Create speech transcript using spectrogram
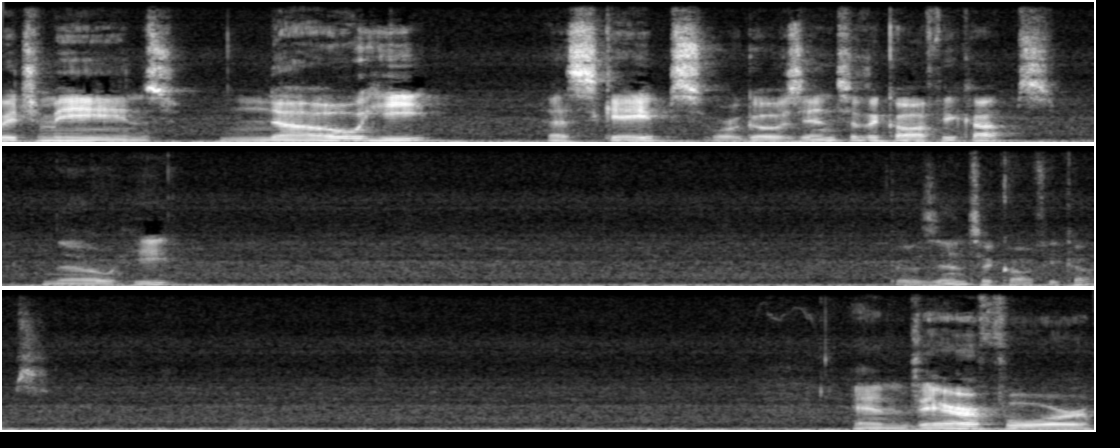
Which means no heat escapes or goes into the coffee cups. No heat goes into coffee cups. and therefore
